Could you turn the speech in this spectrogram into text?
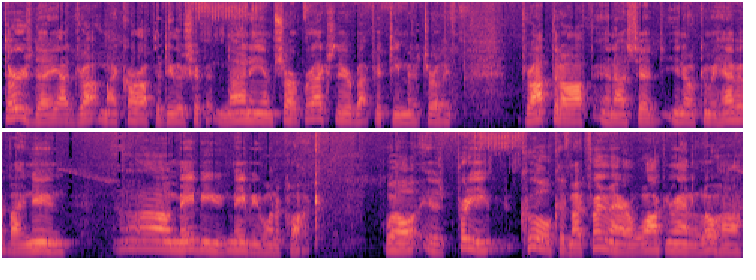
Thursday I dropped my car off the dealership at 9 a.m. sharp. We're actually there about 15 minutes early. Dropped it off, and I said, you know, can we have it by noon? Uh, maybe, maybe one o'clock. Well, it was pretty cool because my friend and I are walking around in Loja.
